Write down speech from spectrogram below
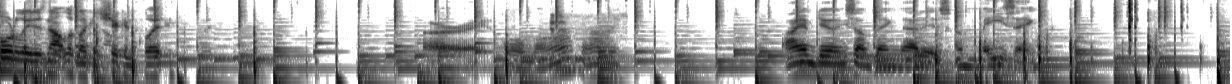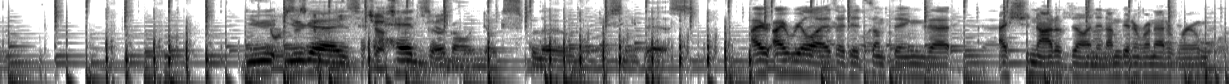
Totally does not look like a chicken foot. Alright, hold on. I, I am doing something that is amazing. You, you is gonna be guys' heads are going to explode when you see this. I I realize I did something that I should not have done, and I'm gonna run out of room.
